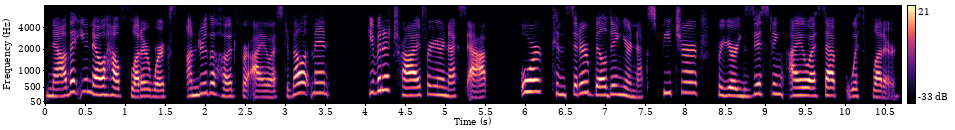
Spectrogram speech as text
Now that you know how Flutter works under the hood for iOS development, give it a try for your next app or consider building your next feature for your existing iOS app with Flutter.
